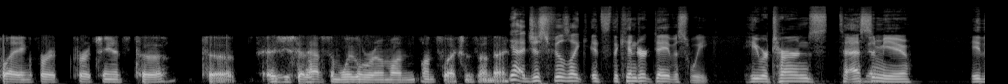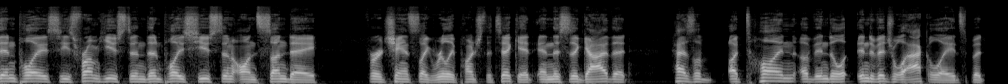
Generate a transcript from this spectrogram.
playing for a, for a chance to to as you said have some wiggle room on on selection Sunday. Yeah, it just feels like it's the Kendrick Davis week. He returns to SMU. Yeah. He then plays. He's from Houston. Then plays Houston on Sunday for a chance to like really punch the ticket. And this is a guy that has a, a ton of individual accolades, but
